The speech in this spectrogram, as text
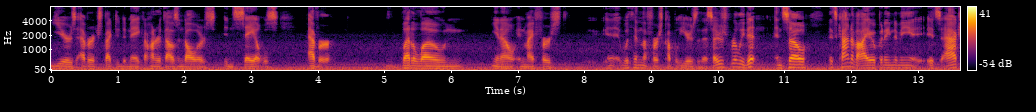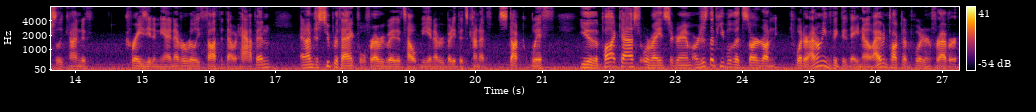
years ever expected to make $100,000 in sales ever, let alone, you know, in my first eh, within the first couple years of this. I just really didn't. And so it's kind of eye opening to me. It's actually kind of crazy to me. I never really thought that that would happen. And I'm just super thankful for everybody that's helped me and everybody that's kind of stuck with either the podcast or my Instagram or just the people that started on Twitter. I don't even think that they know. I haven't talked on Twitter in forever.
